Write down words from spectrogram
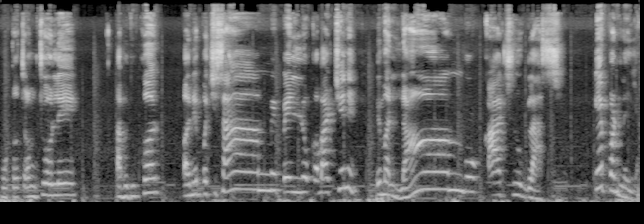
મોટો ચમચો લે, આ બધું કર. અને પછી સામે પહેલો કબાટ છે ને, એમાં લાંબો કાચનો ગ્લાસ છે. એ પણ લઈ આવ.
